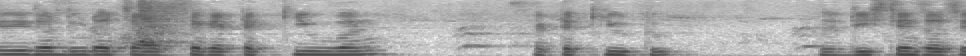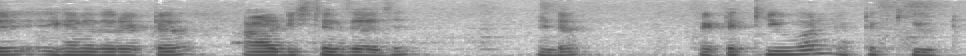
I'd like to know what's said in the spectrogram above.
যদি ধর দুটো চার্জ থাকে, একটা কিউ ওয়ান একটা কিউ টু ডিস্টেন্স আছে, এখানে ধর একটা আর ডিস্টেন্সে আছে, এটা, একটা কিউ ওয়ান একটা কিউ টু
